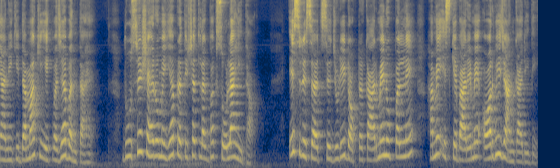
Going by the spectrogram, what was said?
यानी कि दमा की एक वजह बनता है। दूसरे शहरों में यह प्रतिशत लगभग 16 ही था। इस रिसर्च से जुड़ी डॉक्टर कारमेन उपल ने हमें इसके बारे में और भी जानकारी दी।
